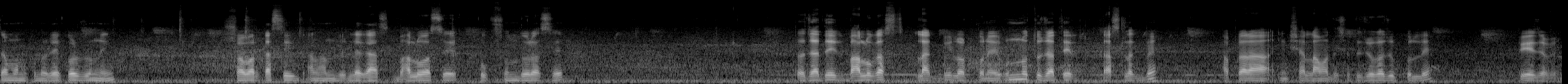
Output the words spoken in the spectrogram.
তেমন কোনো রেকর্ডও নেই। সবার কাছেই আলহামদুলিল্লাহ গাছ ভালো আছে, খুব সুন্দর আছে। তো যাদের ভালো গাছ লাগবে লটকনের উন্নত জাতের গাছ লাগবে, আপনারা ইনশাল্লাহ আমাদের সাথে যোগাযোগ করলে পেয়ে যাবেন।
